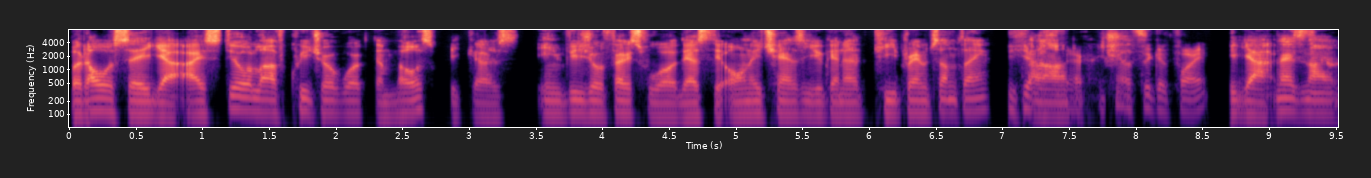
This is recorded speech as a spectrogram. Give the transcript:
but I would say, yeah, I still love creature work the most because in visual effects world, that's the only chance you're going to keyframe something. Yeah, um, that's a good point. Yeah, that's not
